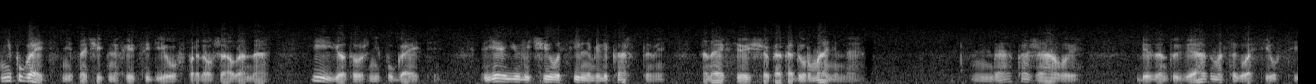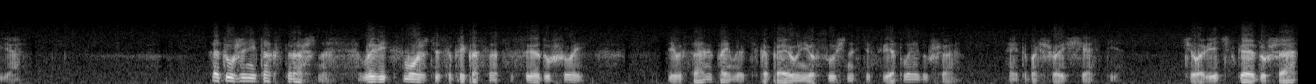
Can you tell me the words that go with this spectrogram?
«Не пугайтесь незначительных рецидивов», — продолжала она. «И ее тоже не пугайте. Я ее лечила сильными лекарствами. Она все еще как одурманенная». «Да, пожалуй», — без энтузиазма согласился я. «Это уже не так страшно. Вы ведь сможете соприкасаться с ее душой, и вы сами поймете, какая у нее в сущности светлая душа. А это большое счастье. Человеческая душа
